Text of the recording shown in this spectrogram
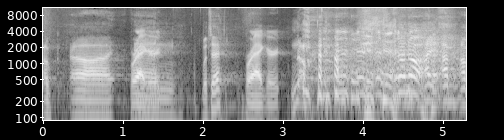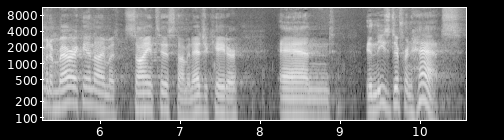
Uh, Braggart. and- what's that? Braggart. No, no, no. I, I'm, I'm an American. I'm a scientist. I'm an educator. And in these different hats,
